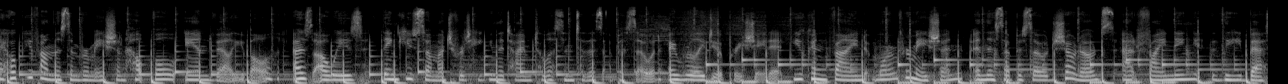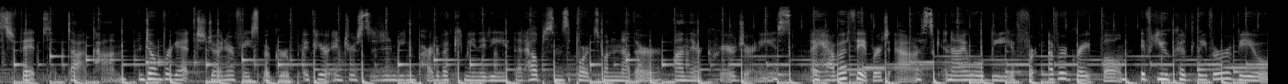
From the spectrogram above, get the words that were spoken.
I hope you found this information helpful and valuable. As always, thank you so much for taking the time to listen to this episode. I really do appreciate it. You can find more information in this episode show notes at findingthebestfit.com. And don't forget to join our Facebook group if you're interested in being part of a community that helps and supports one another on their career journeys. I have a favor to ask, and I will be forever grateful if you could leave a review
